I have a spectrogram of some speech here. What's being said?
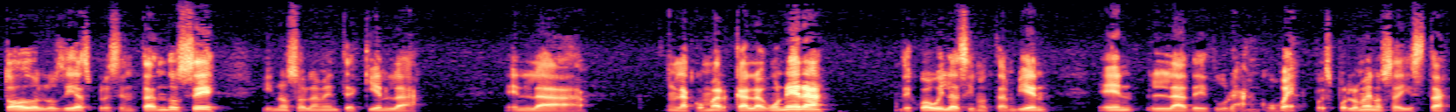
todos los días presentándose y no solamente aquí en la en la en la comarca lagunera de Coahuila, sino también en la de Durango. Bueno, pues por lo menos ahí está,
